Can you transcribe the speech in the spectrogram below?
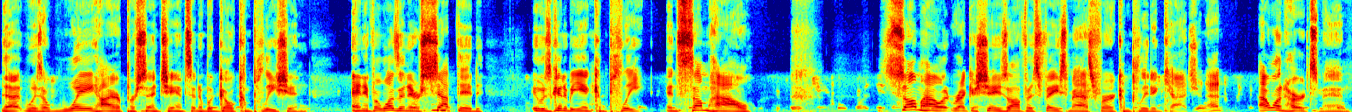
that was a way higher percent chance than it would go completion. And if it wasn't intercepted, it was going to be incomplete. And somehow, somehow it ricochets off his face mask for a completed catch. And that, that one hurts, man.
